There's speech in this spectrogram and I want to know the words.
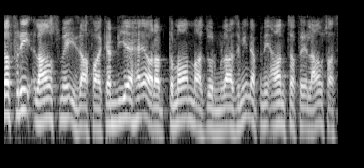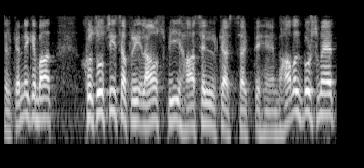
سفری الاؤنس میں اضافہ کر دیا ہے اور اب تمام معذور ملازمین اپنے عام سفری الاؤنس حاصل کرنے کے بعد خصوصی سفری الاؤنس بھی حاصل کر سکتے ہیں۔ بھاولپور سمیت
